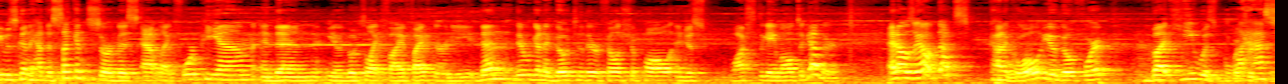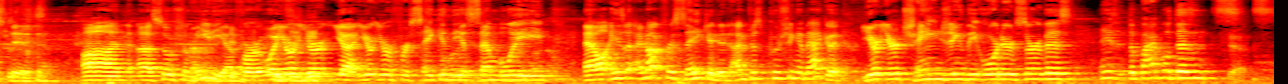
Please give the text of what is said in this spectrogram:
he was going to have the second service at like 4 p.m. and then you know go to like 5 5:30. Then they were going to go to their fellowship hall and just watch the game all together. And I was like, oh, that's kind of cool. You go for it. But he was blasted on uh, social media for well, you're you're yeah you're you're forsaking the assembly. And all, he's, like, I'm not forsaking it. I'm just pushing it back. You're you're changing the order of service. And he's, the Bible doesn't Yeah.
